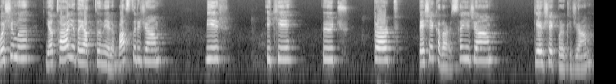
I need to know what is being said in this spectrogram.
başımı yatağa ya da yattığım yere bastıracağım. 1, 2, 3, 4, 5'e kadar sayacağım. Gevşek bırakacağım.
